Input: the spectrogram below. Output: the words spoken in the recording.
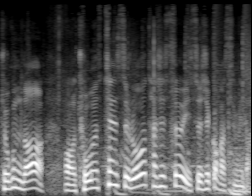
조금 더 어, 좋은 스탠스로 타실 수 있으실 것 같습니다.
